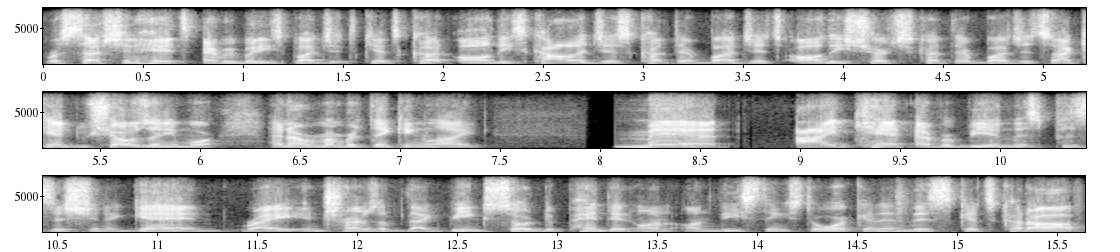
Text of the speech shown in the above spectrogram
recession hits, everybody's budget gets cut. All these colleges cut their budgets, all these churches cut their budgets. So I can't do shows anymore. And I remember thinking like, man, I can't ever be in this position again, right? In terms of like being so dependent on on these things to work, and then this gets cut off.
